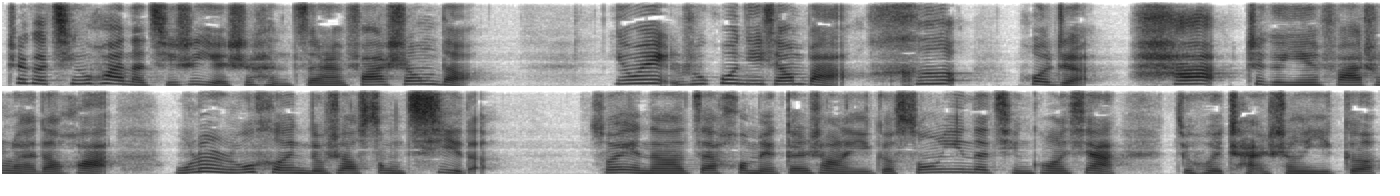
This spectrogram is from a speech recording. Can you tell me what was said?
这个轻化呢，其实也是很自然发生的，因为如果你想把呵或者哈这个音发出来的话，无论如何你都是要送气的。所以呢，在后面跟上了一个松音的情况下，就会产生一个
